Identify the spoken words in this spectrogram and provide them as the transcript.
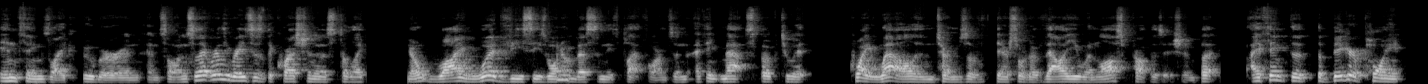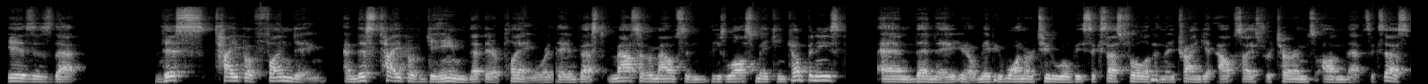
in things like Uber and, and so on. And so that really raises the question as to like, you know, why would VCs want to invest in these platforms? And I think Matt spoke to it quite well in terms of their sort of value and loss proposition. But I think that the bigger point is is that this type of funding and this type of game that they're playing where they invest massive amounts in these loss-making companies and then they you know maybe one or two will be successful and then they try and get outsized returns on that success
